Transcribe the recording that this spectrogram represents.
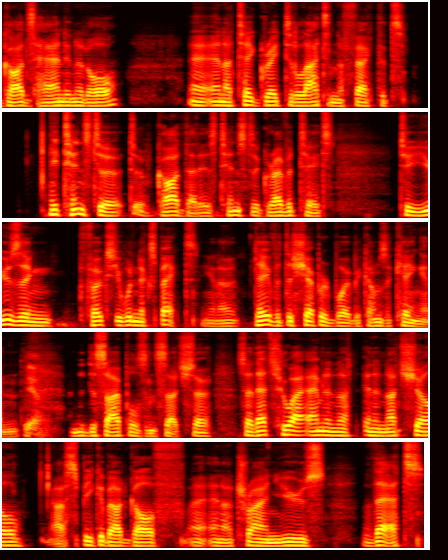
God's hand in it all. And, and I take great delight in the fact that he tends to, to God, that is, tends to gravitate to using folks you wouldn't expect. You know, David the shepherd boy becomes a king, and, yeah. and the disciples and such. So, so that's who I am in a, in a nutshell. I speak about golf, and I try and use that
